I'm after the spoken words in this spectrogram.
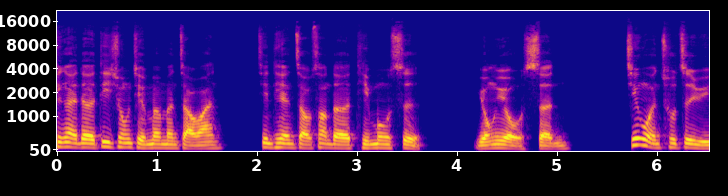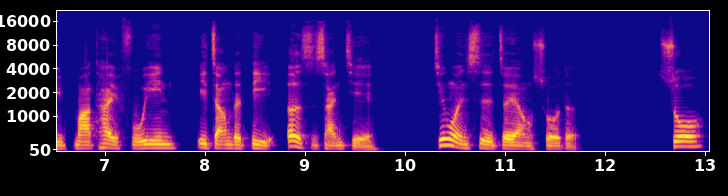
亲爱的弟兄姐妹们，早安！今天早上的题目是拥有神。经文出自于马太福音一章的第二十三节，经文是这样说的：“说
